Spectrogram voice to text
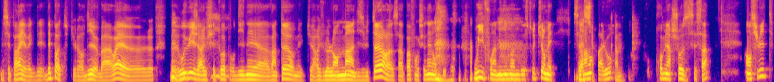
mais c'est pareil avec des, potes. Tu leur dis, euh, bah ouais, euh, euh, mm. oui, oui, j'arrive chez toi pour dîner à 20h, mais que tu arrives le lendemain à 18h, ça va pas fonctionner non plus. oui, il faut un minimum de structure, mais c'est vraiment pas lourd. Première chose, c'est ça. Ensuite,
